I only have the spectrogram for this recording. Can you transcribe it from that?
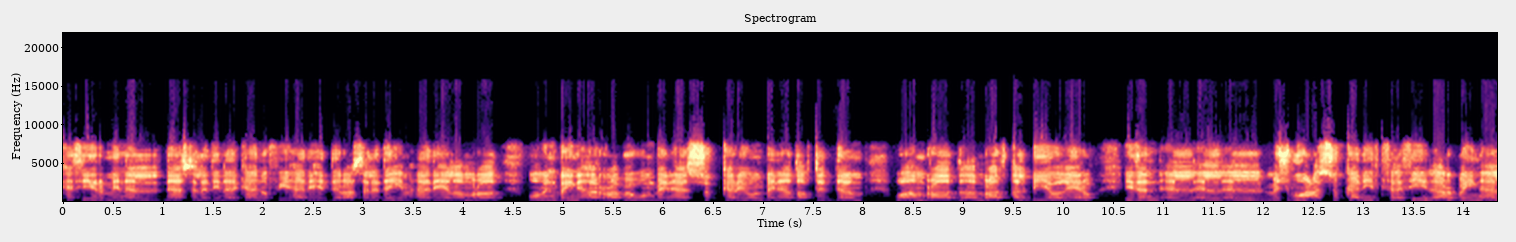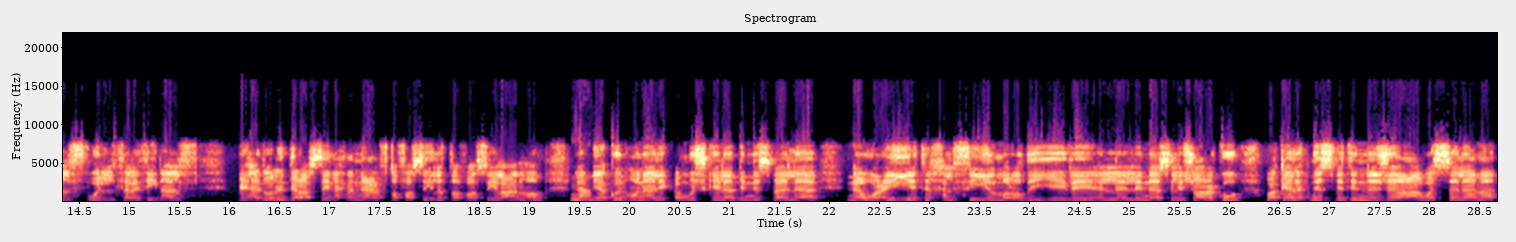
كثير من الناس الذين كانوا في هذه الدراسة لديهم هذه الأمراض ومن بينها الربو ومن بينها السكري ومن بينها ضغط الدم وأمراض أمراض أمراض قلبية وغيره. اذا المجموعة السكانية 30 40 ألف وال 30 ألف بهدول الدراستين نحن بنعرف تفاصيل التفاصيل عنهم. نعم. لم يكن هنالك مشكلة بالنسبة لنوعية الخلفية المرضية للناس اللي شاركوا وكانت نسبة النجاعة والسلامة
